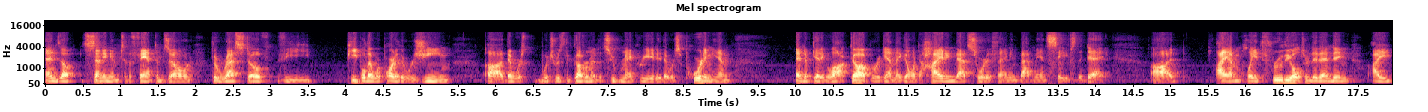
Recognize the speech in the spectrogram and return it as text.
ends up sending him to the Phantom Zone. The rest of the people that were part of the regime, uh, that were which was the government that Superman created, that were supporting him, end up getting locked up, or again they go into hiding, that sort of thing, and Batman saves the day. Uh, I haven't played through the alternate ending. I,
